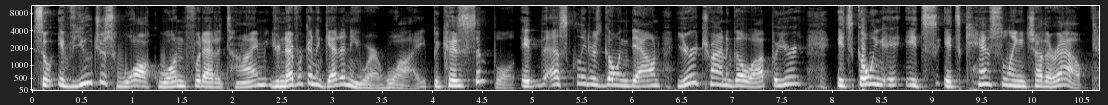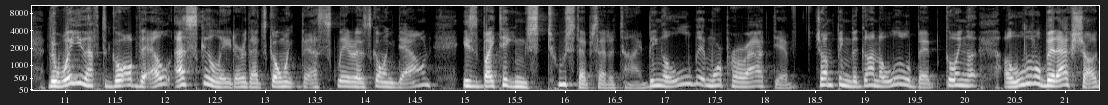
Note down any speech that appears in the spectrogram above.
So if you just walk one foot at a time, you're never going to get anywhere. Why? Because simple. If the escalator is going down, you're trying to go up, but you're, it's going, it's, it's canceling each other out. The way you have to go up the escalator that's going, the escalator that's going down is by taking two steps at a time, being a little bit more proactive, jumping the gun a little bit, going a, a little bit extra,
